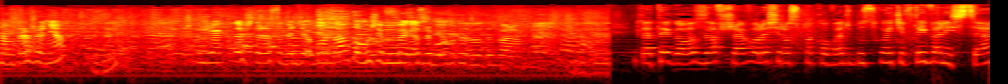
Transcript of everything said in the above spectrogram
mam wrażenie, że jak ktoś teraz to będzie oglądał, to mu się mega zrobi ochotę na dywala. Dlatego zawsze wolę się rozpakować, bo słuchajcie, w tej walizce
